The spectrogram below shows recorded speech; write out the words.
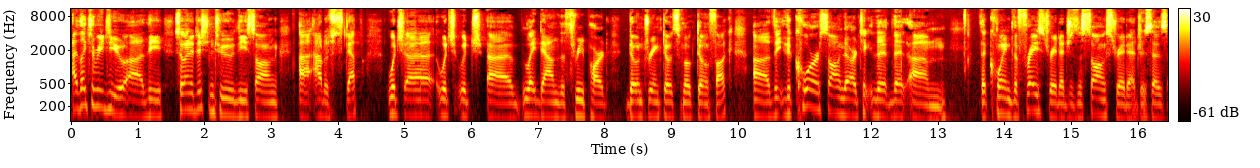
I'd like to read you uh, the so in addition to the song uh, "Out of Step," which uh, which which uh, laid down the three part "Don't drink, don't smoke, don't fuck." Uh, the the core song that artic- that that um, that coined the phrase "straight edge" is the song "Straight Edge." It says,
